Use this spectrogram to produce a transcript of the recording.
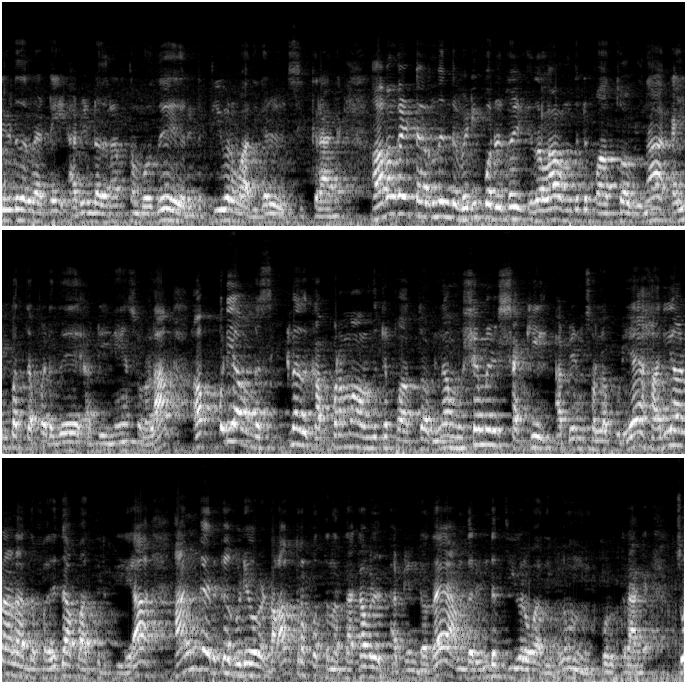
தேடுதல் வேட்டை அப்படின்றத நடத்தும் போது ரெண்டு தீவிரவாதிகள் சிக்கிறாங்க. அவங்கள்ட்ட இருந்து இந்த வெடிப்பொருட்கள் இதெல்லாம் வந்துட்டு பார்த்தோம் அப்படின்னா கைப்பற்றப்படுது அப்படின்னே சொல்லலாம். அப்படி அவங்க சிக்கினதுக்கு அப்புறமா வந்துட்டு பார்த்தோம் அப்படின்னா முஷமில் ஷக்கீல் அப்படின்னு சொல்லக்கூடிய ஹரியானாவில் அந்த ஃபரிதாபாத் இருக்கு இல்லையா? அங்கே இருக்கக்கூடிய ஒரு டாக்டரை பற்றின தகவல் அப்படின்றத அந்த ரெண்டு தீவிரவாதிகளும் கொடுக்குறாங்க. ஸோ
